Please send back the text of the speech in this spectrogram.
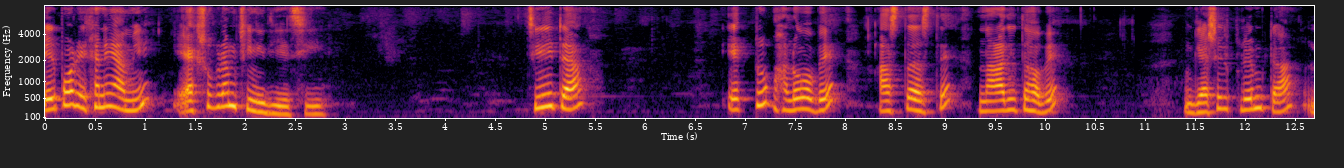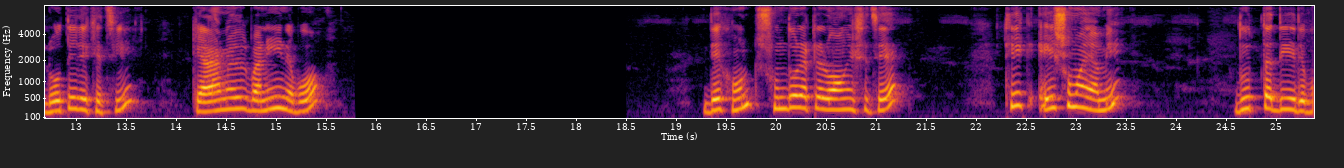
এরপর এখানে আমি একশো গ্রাম চিনি দিয়েছি। চিনিটা একটু ভালোভাবে আস্তে আস্তে নাড়া দিতে হবে। গ্যাসের ফ্লেমটা লোতে রেখেছি। ক্যারামেল বানিয়ে নেব। দেখুন, সুন্দর একটা রং এসেছে। ঠিক এই সময় আমি দুধটা দিয়ে দেব।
